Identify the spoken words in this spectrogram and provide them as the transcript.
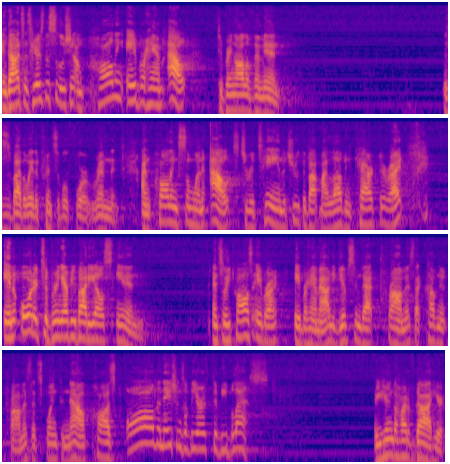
And God says, Here's the solution. I'm calling Abraham out to bring all of them in. This is, by the way, the principle for remnant. I'm calling someone out to retain the truth about my love and character, right? In order to bring everybody else in. And so he calls Abraham out and he gives him that promise, that covenant promise that's going to now cause all the nations of the earth to be blessed. Are you hearing the heart of God here?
